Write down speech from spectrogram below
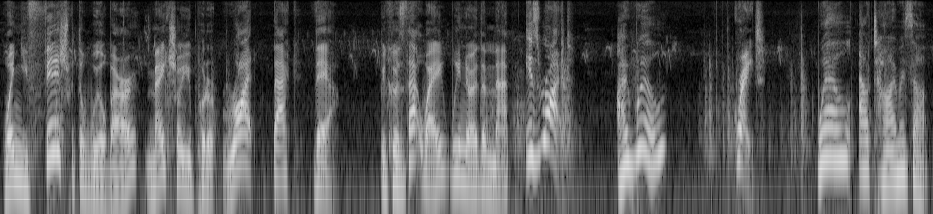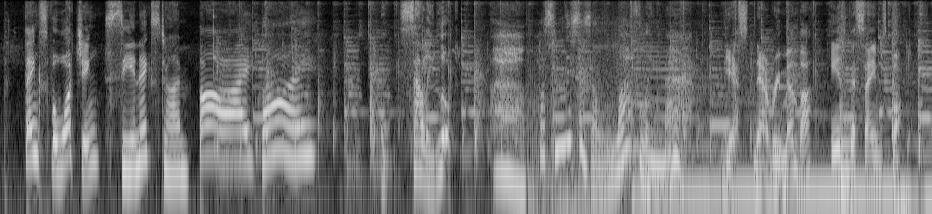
when you finish with the wheelbarrow, make sure you put it right back there. Because that way we know the map is right. I will. Great. Well, our time is up. Thanks for watching. See you next time. Bye. Bye. Oh, Sally, look. Oh, Possum, this is a lovely map. Yes, now remember, in the same spot.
